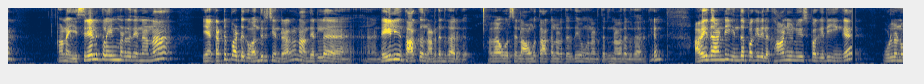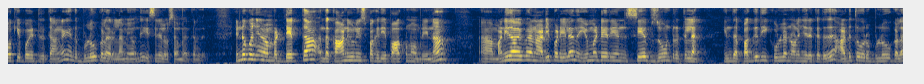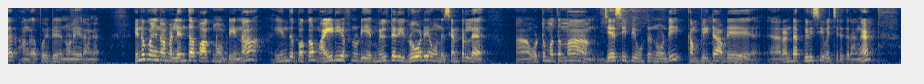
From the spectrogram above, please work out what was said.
ஆனால் இஸ்ரேல் கிளைம் பண்ணுறது என்னென்னா என் கட்டுப்பாட்டுக்கு வந்துருச்சுன்றாங்க. நான் அந்த இடத்துல டெய்லியும் தாக்கல் நடந்துட்டு தான் இருக்குது அதாவது ஒரு சில அவங்க தாக்கல் நடத்துறது இவங்க நடத்துறது நடந்துட்டு தான் இருக்குது அதை தாண்டி இந்த பகுதியில் கான் யூனிவர்ஸ் பகுதி இங்கே உள்ளே நோக்கி போயிட்டு இருக்காங்க. இந்த ப்ளூ கலர் எல்லாமே வந்து இஸ்ரேல் வசம் இருக்கிறது. இன்னும் கொஞ்சம் நம்ம டெப்த்தாக அந்த கான் யூனிவர்ஸ் பகுதியை பார்க்கணும் அப்படின்னா மனிதாபிமான அடிப்படையில் அந்த ஹியூமட்டேரியன் சேஃப் ஜோன் இருக்குல்ல இந்த பகுதிக்குள்ளே நுழைஞ்சிருக்கிறது. அடுத்த ஒரு ப்ளூ கலர் அங்கே போயிட்டு நுழையிறாங்க. இன்னும் கொஞ்சம் நம்ம லென்த்தாக பார்க்கணும் அப்படின்னா இந்த பக்கம் ஐடிஎஃப்னுடைய மிலிட்டரி ரோடே ஒன்று சென்டரில் ஒட்டுமொத்தமாக ஜேசிபி விட்டு நோண்டி கம்ப்ளீட்டாக அப்படியே ரெண்டாக பிரித்து வச்சுருக்கிறாங்க.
